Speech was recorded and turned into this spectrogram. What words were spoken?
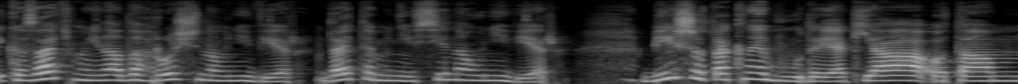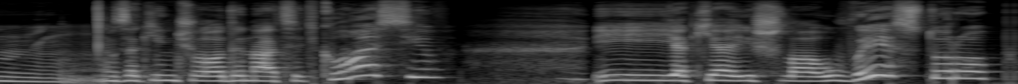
і казати, мені треба гроші на універ. Дайте мені всі на універ. Більше так не буде, як я отам закінчила 11 класів, і як я йшла у вистороб,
